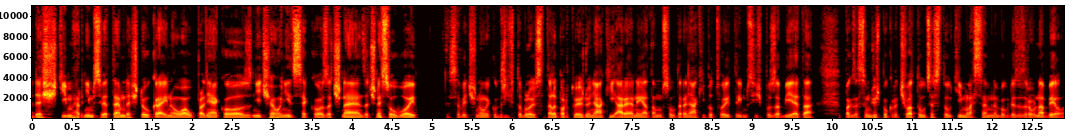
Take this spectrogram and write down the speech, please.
jdeš tím herním světem, jdeš tou krajinou a úplně jako z ničeho nic jako začne, začne souboj se většinou, jako dřív to bylo, že se teleportuješ do nějaký arény a tam jsou teda nějaký potvory, který musíš pozabíjet a pak zase můžeš pokračovat tou cestou, tím lesem nebo kde zrovna byl.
